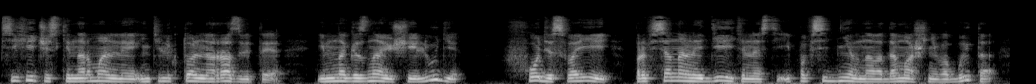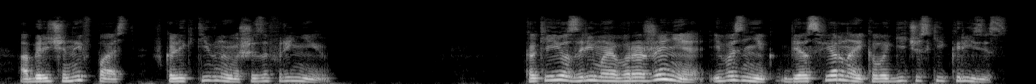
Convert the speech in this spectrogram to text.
психически нормальные, интеллектуально развитые и многознающие люди в ходе своей профессиональной деятельности и повседневного домашнего быта обречены впасть в коллективную шизофрению. Как ее зримое выражение и возник биосферно-экологический кризис,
